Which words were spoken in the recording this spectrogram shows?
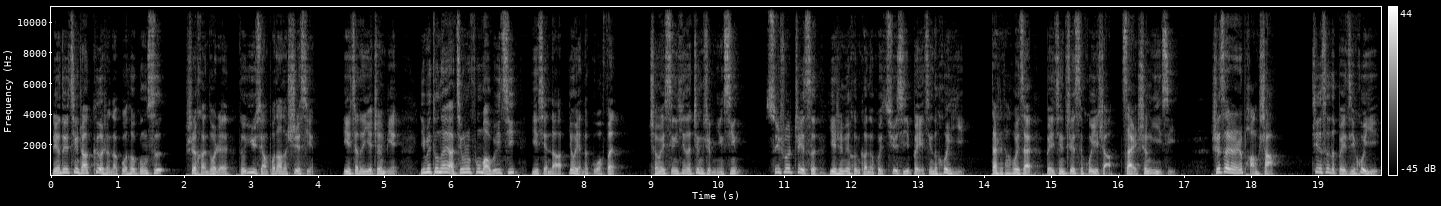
领队清查各省的国投公司，是很多人都预想不到的事情。叶家的叶振民因为东南亚金融风暴危机，也显得耀眼的过分，成为新兴的政治明星。虽说这次叶振民很可能会缺席北京的会议，但是他会在北京这次会议上再升一级，实在让人庞煞。这次的北极会议，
